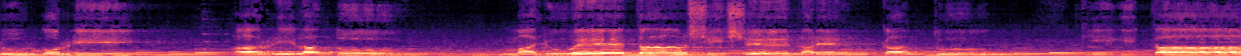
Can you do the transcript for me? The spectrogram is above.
Lur gorri harri landu Mailu eta xixelaren kantu Gigitarra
